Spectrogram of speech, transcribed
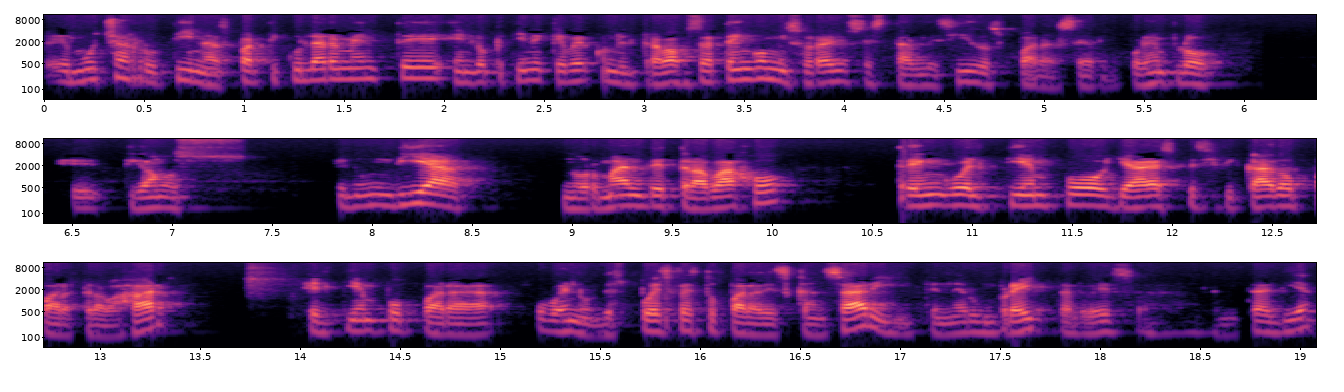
eh, muchas rutinas, particularmente en lo que tiene que ver con el trabajo. O sea, tengo mis horarios establecidos para hacerlo. Por ejemplo, eh, digamos, en un día normal de trabajo, tengo el tiempo ya especificado para trabajar, el tiempo para, bueno, después esto para descansar y tener un break tal vez a la mitad del día.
